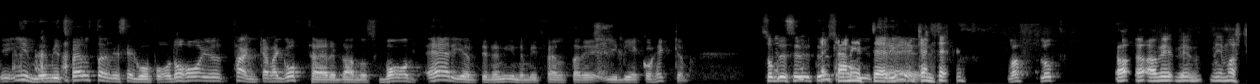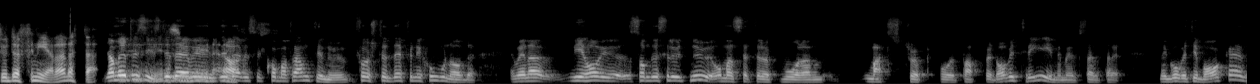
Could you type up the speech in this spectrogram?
Det är innermittfältare vi ska gå på och då har ju tankarna gått här ibland oss. Vad är egentligen en innermittfältare i BK Häcken? Som det ser ut nu så har vi inte, tre. Kan inte... Va? Förlåt? Ja, ja vi, vi, vi, måste ju definiera detta. Ja, men precis. Det är där vi, det är där vi ska komma fram till nu. Först en definition av det. Jag menar, vi har ju som det ser ut nu om man sätter upp våran matchtrupp på ett papper. Då har vi tre innermittfältare. Men går vi tillbaka en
